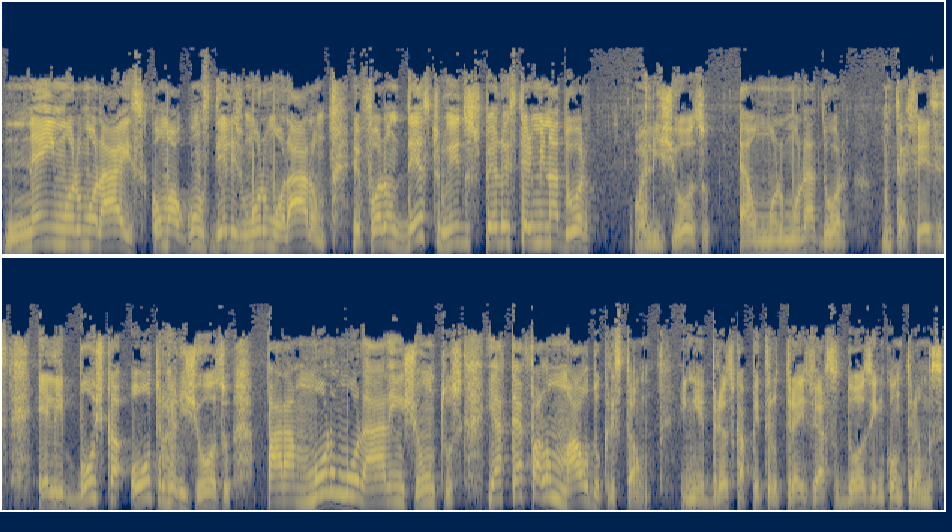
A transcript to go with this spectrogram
Nem murmurais, como alguns deles murmuraram, e foram destruídos pelo exterminador. O religioso é um murmurador Muitas vezes ele busca outro religioso para murmurarem juntos e até falam mal do cristão. Em Hebreus capítulo 3, verso 12, encontramos:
